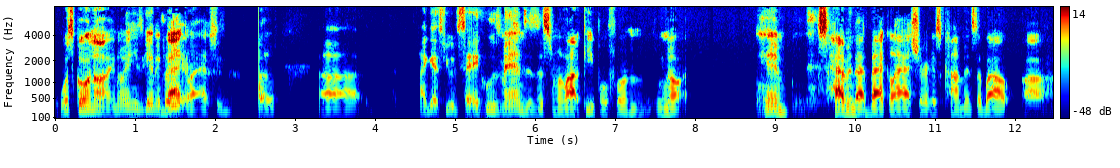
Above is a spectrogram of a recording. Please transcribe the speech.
what's going on? You know, he's getting So, yeah. backlash. So, uh, I guess you would say, whose man's is this from a lot of people? From you know, him having that backlash or his comments about uh,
